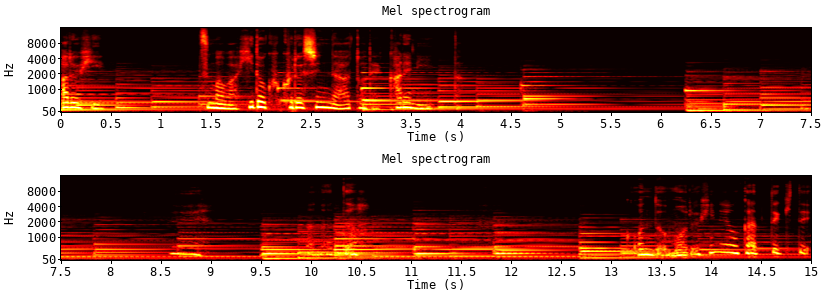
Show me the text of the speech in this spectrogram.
ある日妻はひどく苦しんだ後で彼に言ったええあなた今度モルヒネを買ってきてよ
